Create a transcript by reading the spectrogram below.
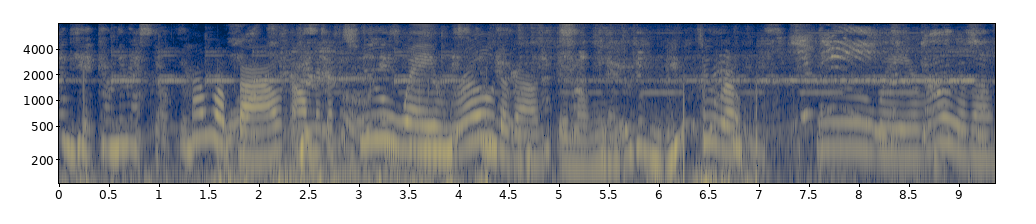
And here come the rest of them. How about I'll make a two-way road around A here. No, truckload of new two road, two-way road around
